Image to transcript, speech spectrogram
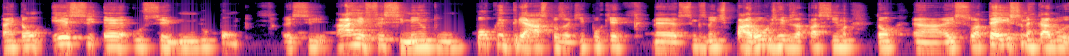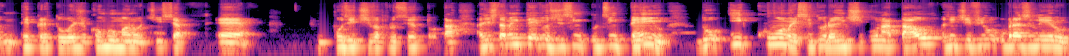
Tá? Então, esse é o segundo ponto esse arrefecimento, um pouco entre aspas aqui, porque né, simplesmente parou de revisar para cima. Então, uh, isso até isso o mercado interpretou hoje como uma notícia é, positiva para o setor. Tá? A gente também teve o desempenho do e-commerce durante o Natal. A gente viu o brasileiro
